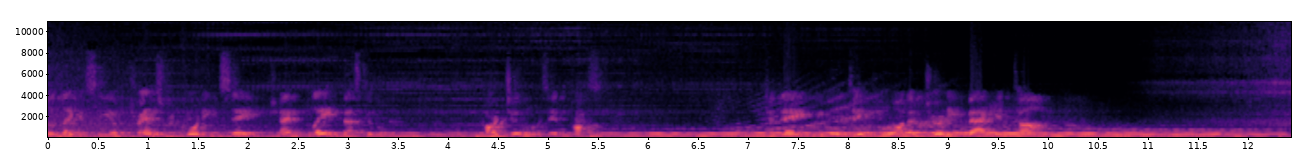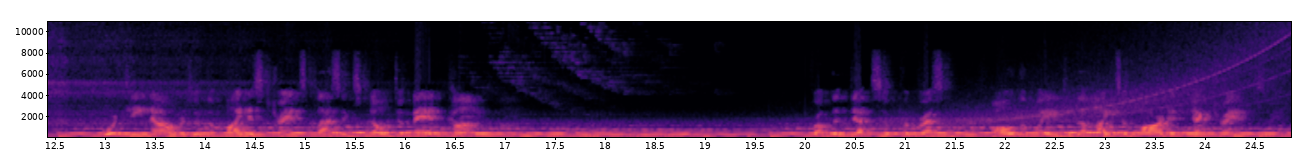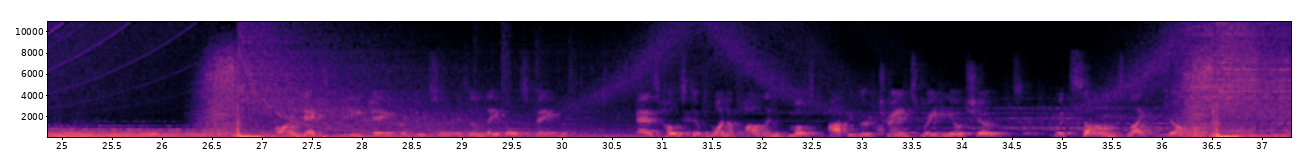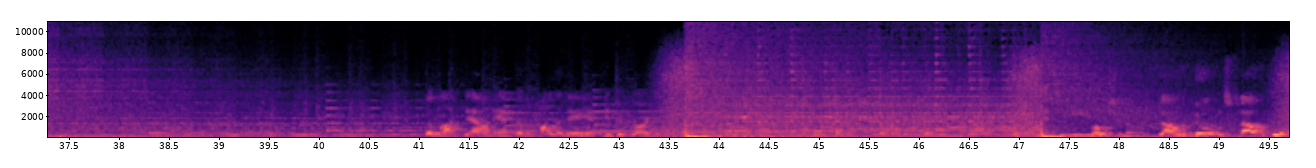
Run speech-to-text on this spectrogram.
the legacy of trance recording sage and play festival. Cartoons in process. Today we will take you on a journey back in time. 14 hours of the finest trance classics known to mankind. From the depths of progressive, all the way to the heights of hard and tech trance. Our next DJ producer is a label's favorite. As host of one of Holland's most popular trance radio shows, with songs like Jomo. The lockdown anthem Holiday at Hintergarten. And the emotional Flauwekul is flauwekul.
